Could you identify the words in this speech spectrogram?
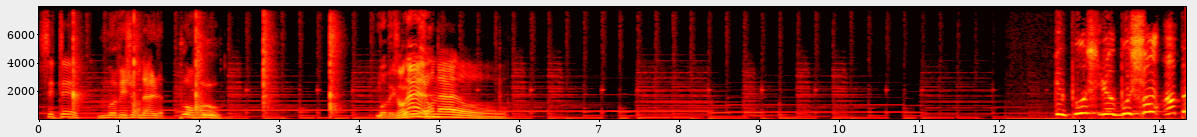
c'était Mauvais Journal pour vous. Mauvais Mauvais journal. Journal. Tu pousses le bouchon un peu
